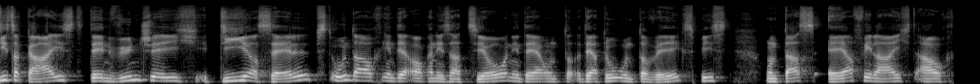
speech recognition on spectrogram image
dieser Geist, den wünsche ich dir selbst und auch in der Organisation, in der, unter, der du unterwegs bist und dass er vielleicht auch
